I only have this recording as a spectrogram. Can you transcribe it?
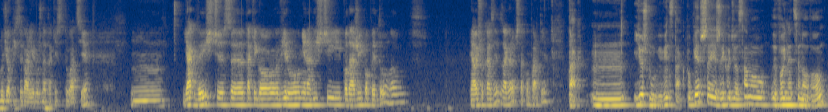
ludzie opisywali różne takie sytuacje. Mm, jak wyjść z takiego wiru nienawiści, podaży i popytu? No, Miałeś okazję zagrać taką partię? Tak, mm, już mówię, więc tak. Po pierwsze, jeżeli chodzi o samą wojnę cenową,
